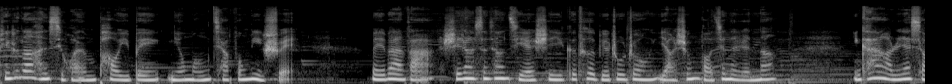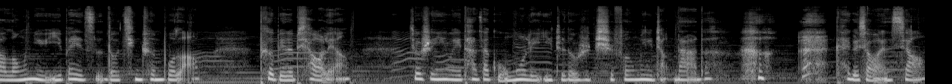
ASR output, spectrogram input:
平时呢，很喜欢泡一杯柠檬加蜂蜜水。没办法，谁让香香姐是一个特别注重养生保健的人呢？你看啊，人家小龙女一辈子都青春不老，特别的漂亮。就是因为他在古墓里一直都是吃蜂蜜长大的，开个小玩笑。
